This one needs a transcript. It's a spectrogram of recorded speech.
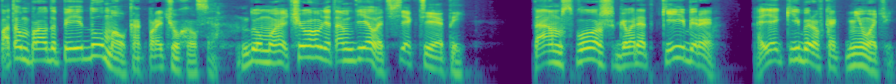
Потом, правда, передумал, как прочухался. Думаю, что мне там делать в секте этой? Там сплошь, говорят, киберы, а я киберов как не очень.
